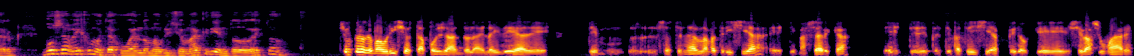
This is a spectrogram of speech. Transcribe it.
Claro. ¿Vos sabés cómo está jugando Mauricio Macri en todo esto? Yo creo que Mauricio está apoyando la, la idea de, sostener la Patricia este, más cerca este, de Patricia, pero que se va a sumar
